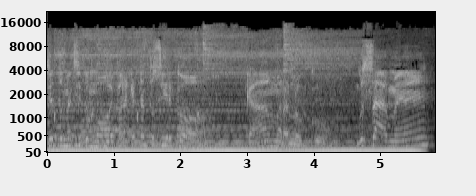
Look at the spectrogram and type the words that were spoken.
Siento México Moy, ¿para qué tanto circo? Cámara, loco. What's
